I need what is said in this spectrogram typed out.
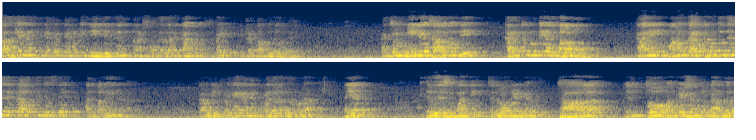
రాజకీయ నాయకుడికి ఎఫెక్ట్ ఏమంటే నేను చెప్పినంత నడిచిపోతుందని కాంగ్రెస్ పై ఇట్లా తప్పు జరుగుతాయి. యాక్చువల్ మీడియా చాలా మంది కరెక్ట్ ఉంటే అది బలము కానీ మనం కరెక్ట్ ఉంటుంది అని చెప్పి ఆలోచన చేస్తే అది బలహీనత. కాబట్టి ఇప్పటికైనా కానీ ప్రజలందరూ కూడా అయ్యా తెలుగుదేశం పార్టీ చంద్రబాబు నాయుడు గారు చాలా ఎంతో అన్వేషణతో ఉన్నారు అందరూ.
